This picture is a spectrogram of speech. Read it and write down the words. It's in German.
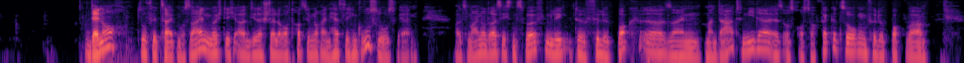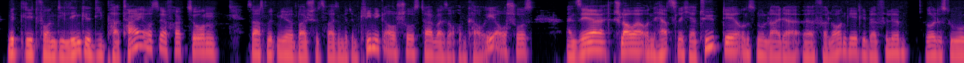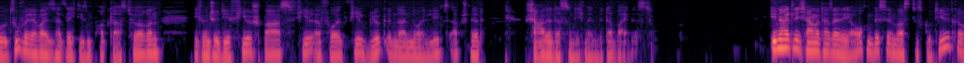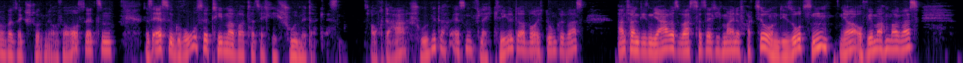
Dennoch, so viel Zeit muss sein, möchte ich an dieser Stelle auch trotzdem noch einen herzlichen Gruß loswerden. Weil zum 31.12. legte Philipp Bock äh, sein Mandat nieder. Er ist aus Rostock weggezogen. Philipp Bock war Mitglied von Die Linke, die Partei aus der Fraktion, saß mit mir beispielsweise mit im Klinikausschuss, teilweise auch im KOE-Ausschuss. Ein sehr schlauer und herzlicher Typ, der uns nun leider äh, verloren geht. Lieber Philipp, solltest du zufälligerweise tatsächlich diesen Podcast hören. Ich wünsche dir viel Spaß, viel Erfolg, viel Glück in deinem neuen Lebensabschnitt. Schade, dass du nicht mehr mit dabei bist. Inhaltlich haben wir tatsächlich auch ein bisschen was diskutiert, kann man bei sechs Stunden auch voraussetzen. Das erste große Thema war tatsächlich Schulmittagessen. Auch da Schulmittagessen, vielleicht klingelt da bei euch dunkel was. Anfang diesen Jahres war es tatsächlich meine Fraktion, die Sozen, ja, auch wir machen mal was,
